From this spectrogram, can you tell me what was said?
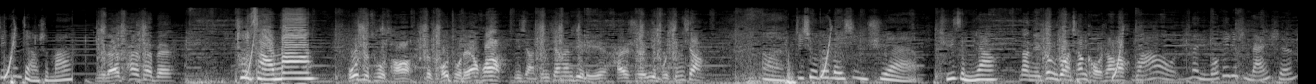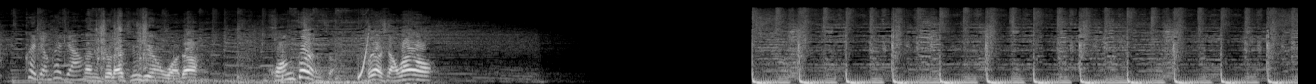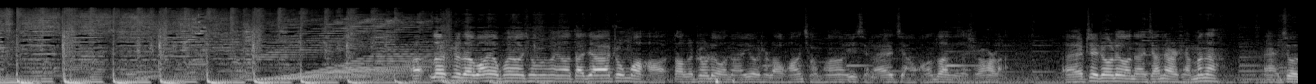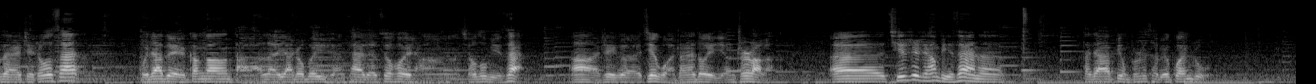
今天讲什么？你来猜猜呗。吐槽吗？不是吐槽，是口吐莲花。你想听天文地理，还是一卜星象？啊，这些我都没兴趣。体育怎么样？那你更撞枪口上了。哇哦，那你莫非就是男神？快讲快讲。那你就来听听我的黄段子，不要想歪哦。乐视的网友朋友、球迷朋友，大家周末好！到了周六呢，又是老黄请朋友一起来讲黄段子的时候了。呃，这周六呢，讲点什么呢？哎，就在这周三，国家队刚刚打完了亚洲杯预选赛的最后一场小组比赛，啊，这个结果大家都已经知道了。呃，其实这场比赛呢，大家并不是特别关注，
